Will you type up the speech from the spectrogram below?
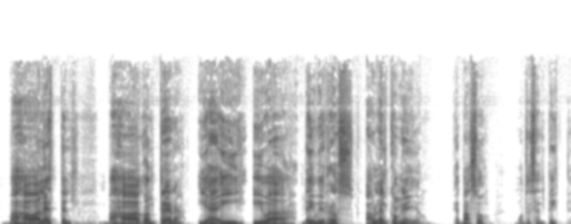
bajaba Lester, bajaba Contreras y ahí iba David Ross a hablar con ellos. ¿Qué pasó? ¿Cómo te sentiste?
